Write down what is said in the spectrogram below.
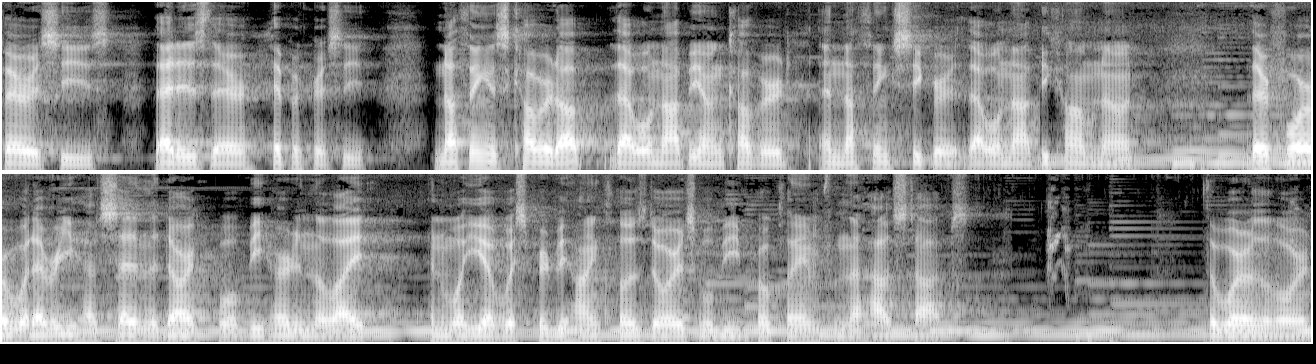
Pharisees, that is their hypocrisy. Nothing is covered up that will not be uncovered, and nothing secret that will not become known. Therefore, whatever you have said in the dark will be heard in the light, and what you have whispered behind closed doors will be proclaimed from the housetops. The word of the Lord.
